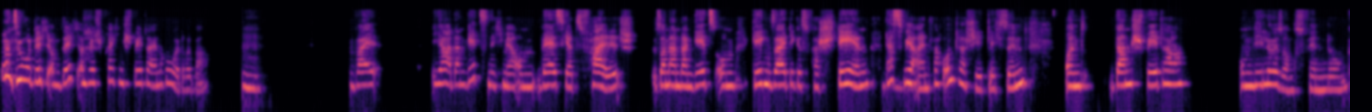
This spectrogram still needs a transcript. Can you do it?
und du dich um dich und wir sprechen später in Ruhe drüber. Mhm. Weil, ja, dann geht es nicht mehr um, wer ist jetzt falsch, sondern dann geht es um gegenseitiges Verstehen, dass wir einfach unterschiedlich sind und dann später um die Lösungsfindung.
